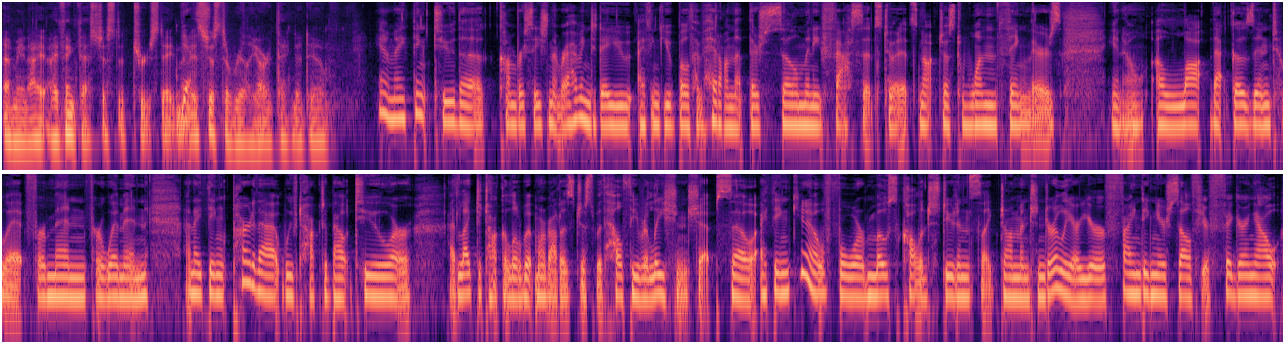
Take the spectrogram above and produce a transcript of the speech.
I mean, I, I think that's just a true statement. Yes. It's just a really hard thing to do. Yeah, and I think too the conversation that we're having today, you I think you both have hit on that there's so many facets to it. It's not just one thing. There's, you know, a lot that goes into it for men, for women. And I think part of that we've talked about too, or I'd like to talk a little bit more about is just with healthy relationships. So I think, you know, for most college students, like John mentioned earlier, you're finding yourself, you're figuring out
